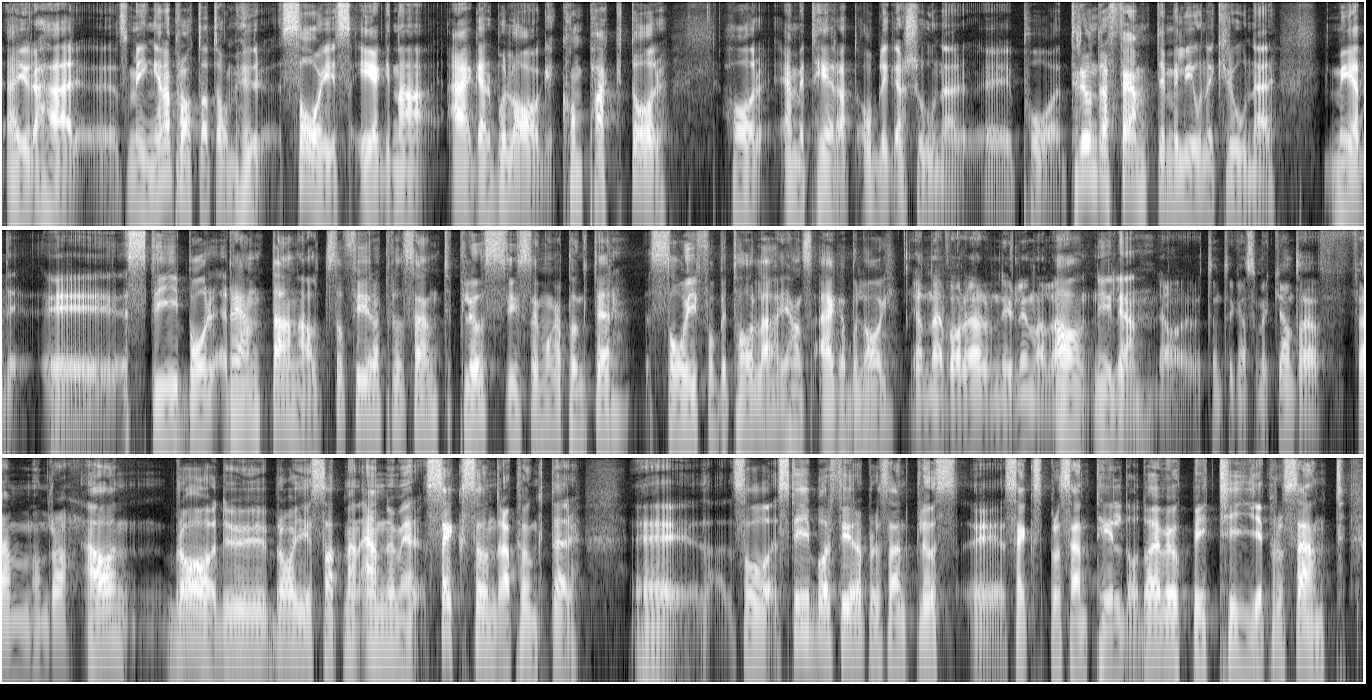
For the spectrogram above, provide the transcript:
är ju det här eh, som ingen har pratat om, hur Soys egna ägarbolag Compactor har emitterat obligationer eh, på 350 miljoner kronor med eh, Stibor-räntan, alltså 4% plus i så många punkter. Soy får betala i hans ägarbolag. Ja, när var det här? Nyligen eller? Ja, nyligen. Ja, jag vet inte, ganska mycket antar jag. 500? Ja, bra, du bra gissat, men ännu mer. 600 punkter Eh, så Stibor 4% plus eh, 6% till då, då är vi uppe i 10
